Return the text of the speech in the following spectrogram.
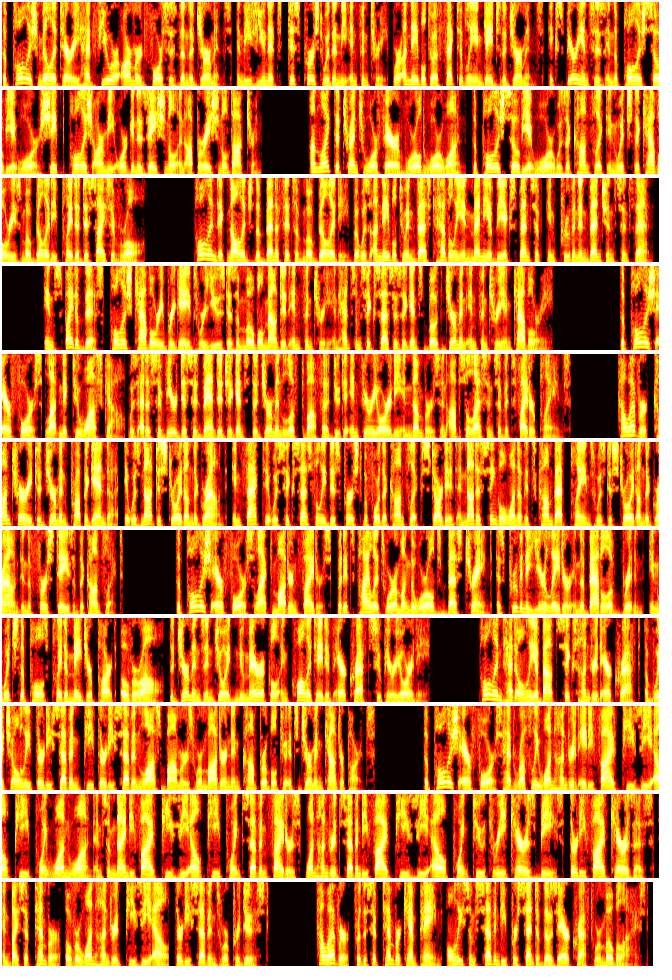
The Polish military had fewer armoured forces than the Germans, and these units, dispersed within the infantry, were unable to effectively engage the Germans. Experiences in the Polish Soviet War shaped Polish army organizational and operational doctrine. Unlike the trench warfare of World War I, the Polish-Soviet War was a conflict in which the cavalry's mobility played a decisive role. Poland acknowledged the benefits of mobility but was unable to invest heavily in many of the expensive, unproven inventions since then. In spite of this, Polish cavalry brigades were used as a mobile mounted infantry and had some successes against both German infantry and cavalry. The Polish Air Force was at a severe disadvantage against the German Luftwaffe due to inferiority in numbers and obsolescence of its fighter planes. However, contrary to German propaganda, it was not destroyed on the ground, in fact it was successfully dispersed before the conflict started and not a single one of its combat planes was destroyed on the ground in the first days of the conflict. The Polish Air Force lacked modern fighters, but its pilots were among the world's best trained, as proven a year later in the Battle of Britain, in which the Poles played a major part. Overall, the Germans enjoyed numerical and qualitative aircraft superiority. Poland had only about 600 aircraft, of which only 37 P-37 Łoś bombers were modern and comparable to its German counterparts. The Polish Air Force had roughly 185 PZLP.11 and some 95 PZLP.7 fighters, 175 PZL.23 Karas Bs, 35 Karazs, and by September, over 100 PZL-37s were produced. However, for the September campaign, only some 70% of those aircraft were mobilized.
